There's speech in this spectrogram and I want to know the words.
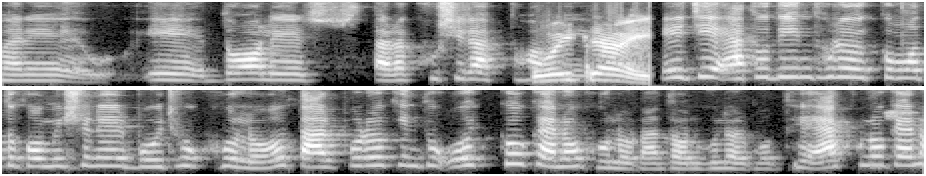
মানে দলের তারা খুশি রাখতে হবে। এই যে এতদিন ধরে ঐক্যমত কমিশনের বৈঠক হলো তারপরেও কিন্তু ঐক্য কেন হলো না দলগুলোর মধ্যে? এখনও কেন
